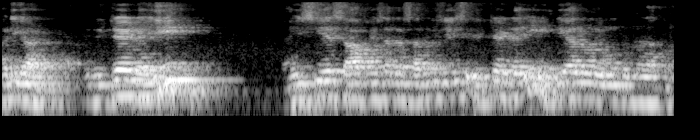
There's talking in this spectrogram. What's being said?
అడిగాడు. రిటైర్డ్ అయ్యి ఐసీఎస్ ఆఫీసర్గా సర్వీస్ చేసి రిటైర్డ్ అయ్యి ఇండియాలోనే ఉంటున్నాడు అతను.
